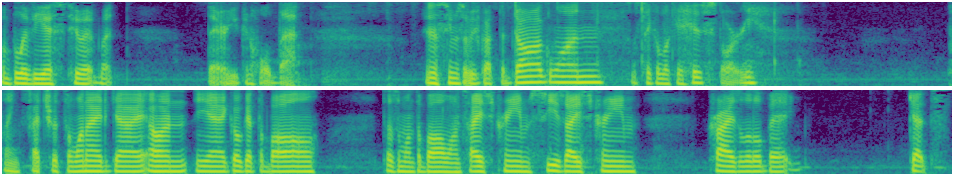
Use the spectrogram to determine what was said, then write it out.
oblivious to it, but there, you can hold that. And it seems that we've got the dog one. So let's take a look at his story. Playing fetch with the one-eyed guy. Oh, and yeah, go get the ball. Doesn't want the ball, wants ice cream. Sees ice cream. Cries a little bit. Gets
